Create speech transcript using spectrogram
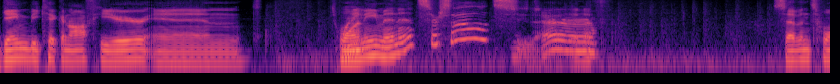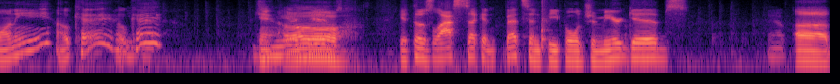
Game be kicking off here in 20 minutes or so. Let's see that. 720. Okay, okay. Can't, oh, Gibbs. get those last second bets in, people. Jahmyr Gibbs, Yep. uh,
